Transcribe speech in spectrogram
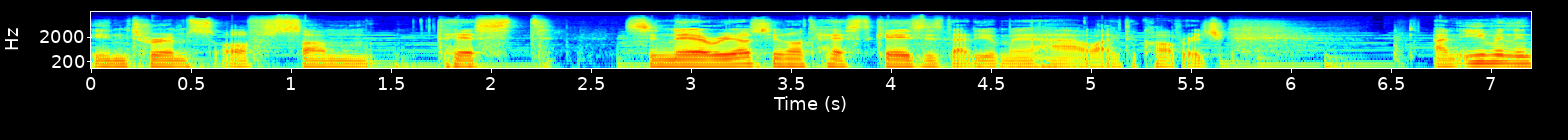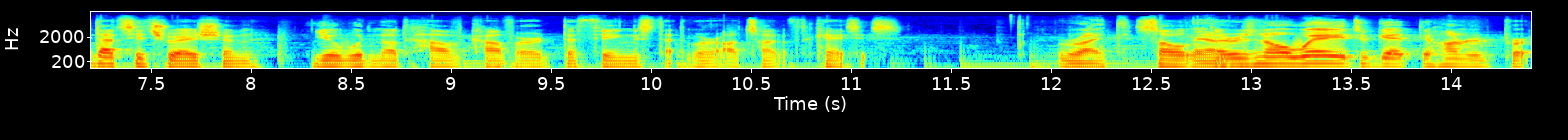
in terms of some test scenarios, you know, test cases that you may have, like the coverage. And even in that situation, you would not have covered the things that were outside of the cases. Right. So Yeah. there is no way to get the hundred per,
